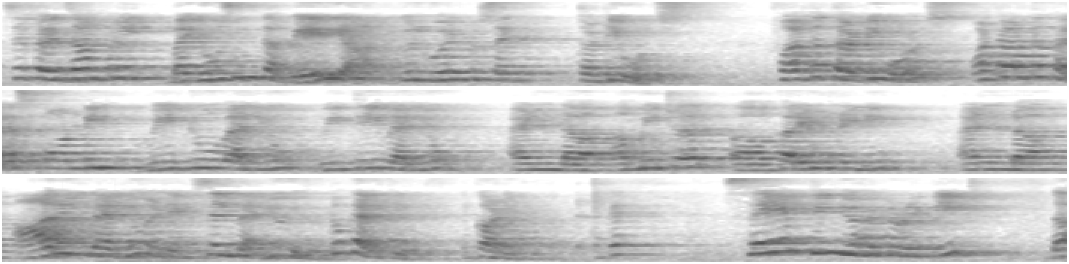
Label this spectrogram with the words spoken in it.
Say for example by using the variac you are going to set 30 volts. For the 30 volts what are the corresponding V2 value, V3 value and uh, ammeter uh, current reading and uh, RL value and XL value you have to calculate according to that. Okay. Same thing you have to repeat the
